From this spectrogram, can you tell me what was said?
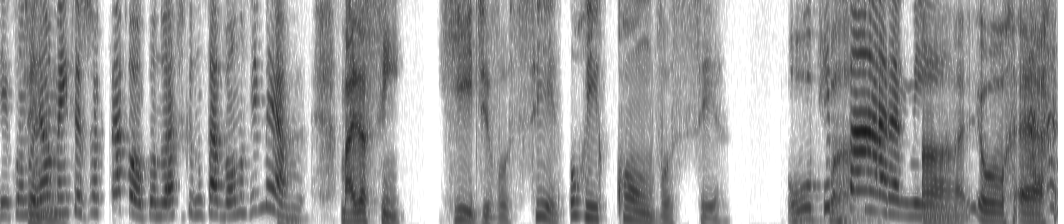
E quando Sim. realmente achou que tá bom, quando acha que não tá bom, não ri mesmo. Mas assim, ri de você ou ri com você? Ri Opa! para mim. Ah, eu, é,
